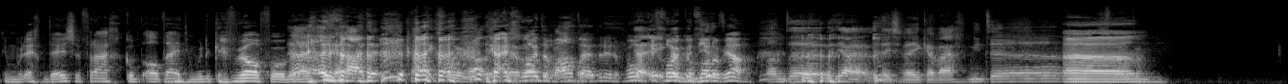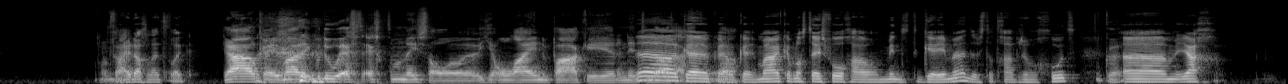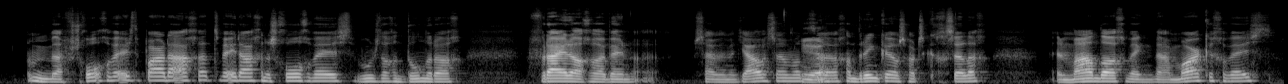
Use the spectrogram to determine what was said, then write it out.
Ik moet echt, deze vraag komt altijd. Die moet ik even wel voorbereiden. Ja, ja, de- ja, ik gooi hem. Ja, gooi hem altijd erin. De volgende Ja, ik gooi ik hem gewoon op jou. Want eh, ja, deze week hebben we eigenlijk niet... gesproken. vrijdag letterlijk. Ja, oké, maar ik bedoel echt, echt meestal, eh, weet je, online een paar keer en dit en dat. Oké, oké, oké. Maar ik heb nog steeds volgehouden om minder te gamen. Dus dat gaat best wel goed. Oké. Ehm, ja, mm, naar school geweest een paar dagen. Twee dagen naar school geweest. Woensdag en donderdag. Vrijdag eh, ben, eh, zijn we met jou zijn we wat gaan drinken. was hartstikke gezellig. En maandag ben ik naar Marken geweest.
